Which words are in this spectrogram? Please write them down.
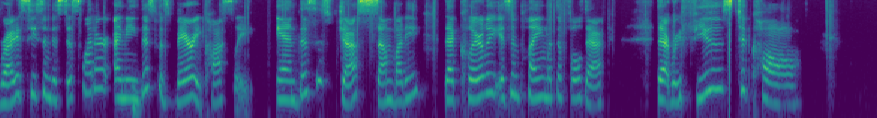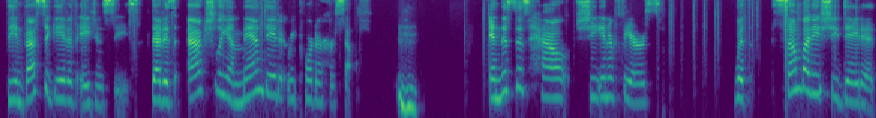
write a cease and desist letter. I mean this was very costly. And this is just somebody that clearly isn't playing with the full deck that refused to call the investigative agencies that is actually a mandated reporter herself. Mm-hmm. And this is how she interferes with somebody she dated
